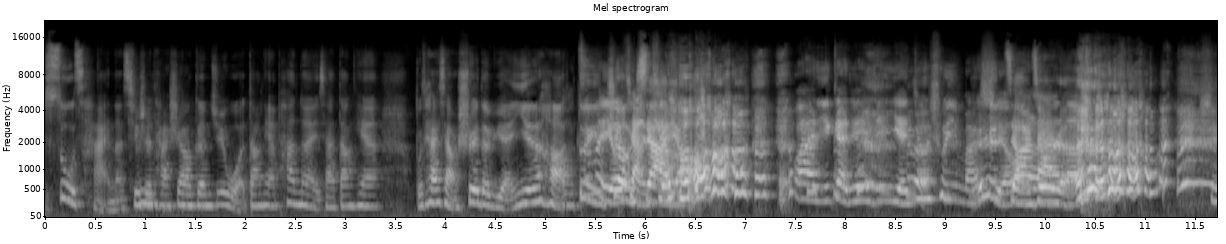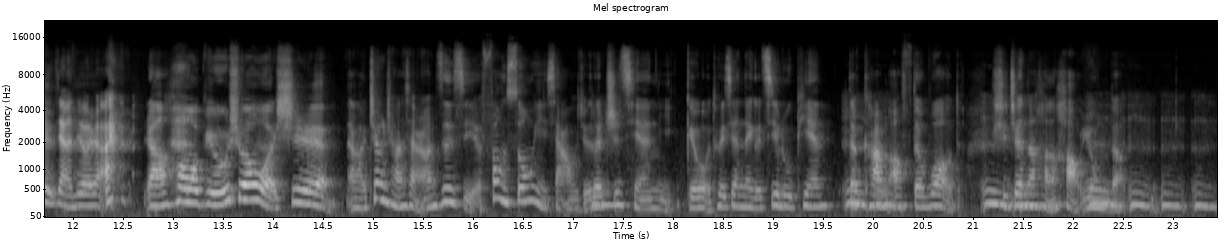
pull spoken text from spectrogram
素材呢，其实它是要根据我当天判断一下当天不太想睡的原因哈，对症下药。哇，你感觉已经研究出一门 学问来了，是讲究人。然后，比如说我是啊，正常想让自己放松一下，我觉得之前你给我推荐那个纪录片《The Come of the World》是真的很好用的。嗯嗯嗯。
